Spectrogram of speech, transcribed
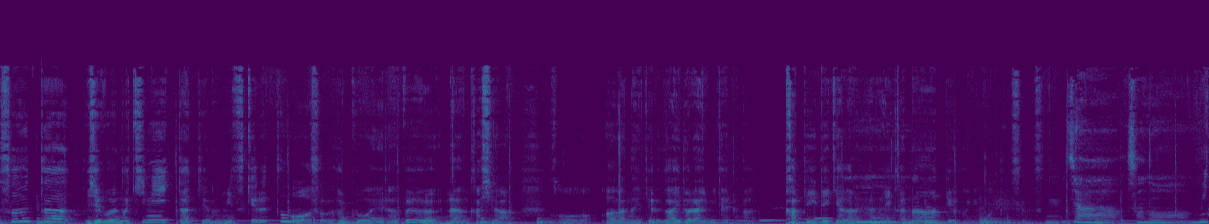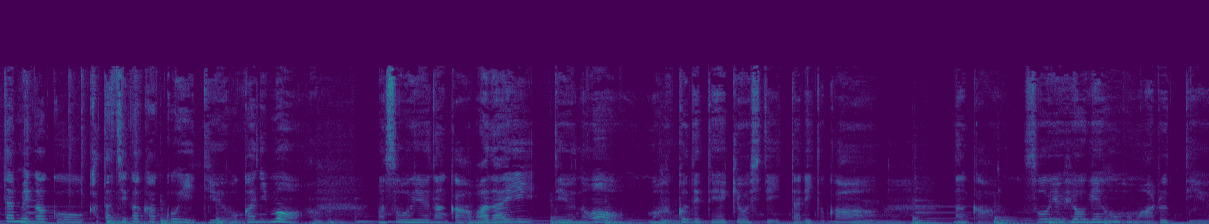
そういった自分の気に入ったっていうのを見つけるとその服を選ぶ何かしらこう分かんないけどガイドラインみたいなのが勝手に出来上がるんじゃないかなっていうふうに思ったりするんですね。じゃあその見た目がこう形がかっこいいっていう他にも、はいまあ、そういうなんか話題っていうのを、まあ、服で提供していったりとか、なんかそういう表現方法もあるっていう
